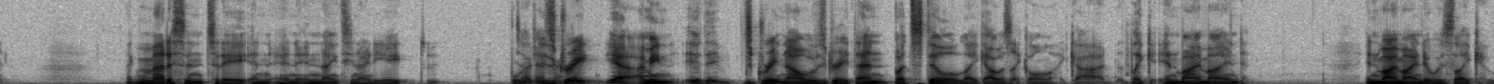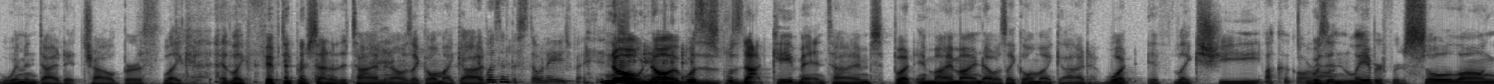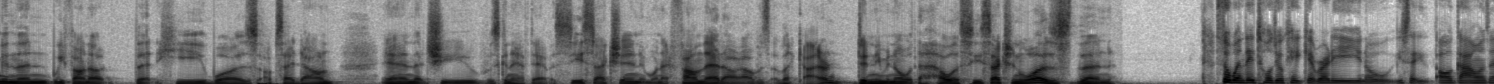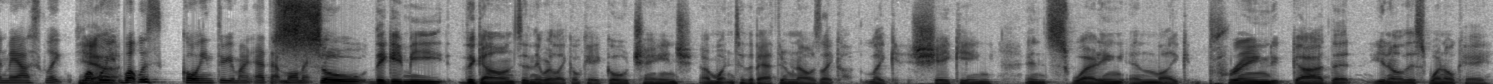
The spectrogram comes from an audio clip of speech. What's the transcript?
Like medicine today and, and in 1998 So is great. Yeah, I mean, it, it's great now. It was great then, but still, like, I was like, oh my god. Like in my mind, in my mind, it was like women died at childbirth, like at like fifty percent of the time, and I was like, oh my god. It wasn't the Stone Age, but no, no, it was was not caveman times, but in my mind, I was like, oh my god, what if like she What could go was wrong? in labor for so long, and then we found out that he was upside down, and that she was gonna have to have a C-section. And when I found that out, I was like, I didn't even know what the hell a C-section was then. So when they told you, okay, get ready, you know, you say all gowns and masks, like what were you, what was going through your mind at that moment? So they gave me the gowns and they were like, "Okay, go change." I went into the bathroom and I was like like shaking and sweating and like praying to God that, you know, this went okay.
